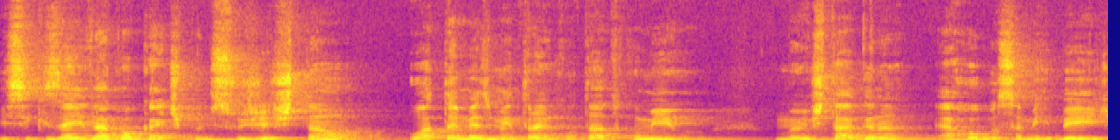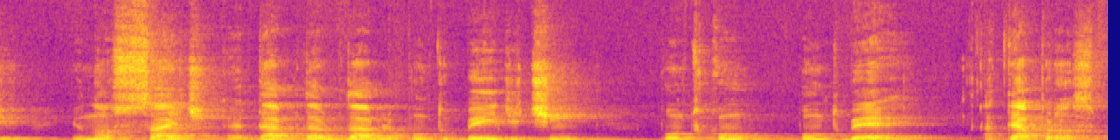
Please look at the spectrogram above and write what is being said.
E se quiser enviar qualquer tipo de sugestão ou até mesmo entrar em contato comigo, o meu Instagram é @samirbeide e o nosso site é www.beideteam.com.br. Até a próxima!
